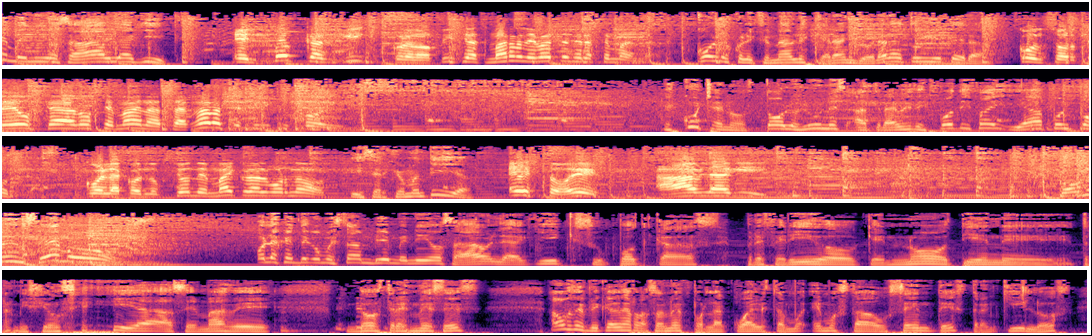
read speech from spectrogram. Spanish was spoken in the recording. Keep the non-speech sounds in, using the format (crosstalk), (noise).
Bienvenidos a Habla Geek, el podcast geek con las noticias más relevantes de la semana. con los coleccionables que harán llorar a tu billetera. Con sorteos cada dos semanas, agárrate Philip Toy. Escúchanos todos los lunes a través de Spotify y Apple Podcast. Con la conducción de Michael Albornoz. Y Sergio Mantilla. Esto es Habla Geek. ¡Comencemos! Hola gente, ¿cómo están? Bienvenidos a Habla Geek, su podcast preferido que no tiene transmisión (laughs) seguida hace más de dos, tres meses. Vamos a explicar las razones por las cuales estamos, hemos estado ausentes, tranquilos.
